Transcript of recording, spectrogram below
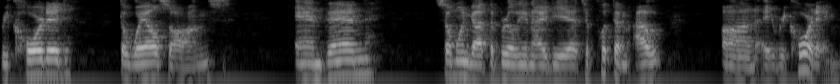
recorded the whale songs, and then someone got the brilliant idea to put them out on a recording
